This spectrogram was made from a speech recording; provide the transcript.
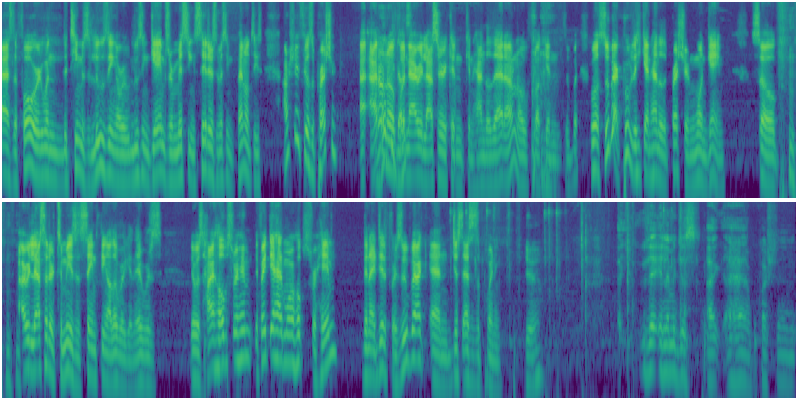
as the forward when the team is losing or losing games or missing sitters, missing penalties. I'm sure he feels the pressure. I, I I don't hope know if does. Nari Lasser can can handle that. I don't know if fucking well, Zubak proved that he can handle the pressure in one game. So Ari Lassiter to me is the same thing all over again. There was there was high hopes for him. If I had more hopes for him than I did for Zubak, and just as disappointing. yeah. Uh, let, let me just. I, I have a question.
